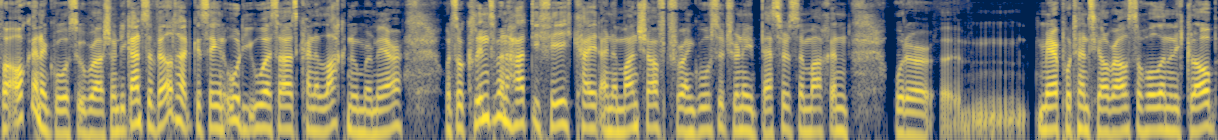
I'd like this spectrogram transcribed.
war auch eine große Überraschung. Die ganze Welt hat gesehen, oh, die USA ist keine Lachnummer mehr. Und so Klinsmann hat die Fähigkeit, eine Mannschaft für ein großes Turnier besser zu machen oder äh, mehr Potenzial rauszuholen. Und ich glaube,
